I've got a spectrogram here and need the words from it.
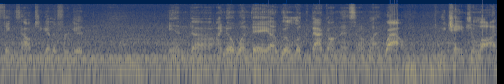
things out together for good. And uh, I know one day I will look back on this and I'm like, wow, we changed a lot.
